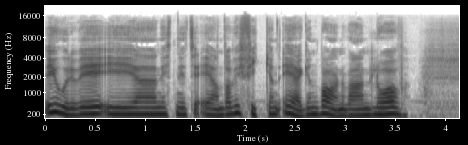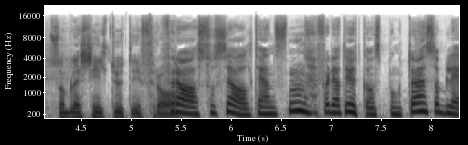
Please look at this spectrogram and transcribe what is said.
Det gjorde vi i eh, 1991, da vi fikk en egen barnevernlov. Som ble skilt ut ifra fra sosialtjenesten. fordi at I utgangspunktet så ble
